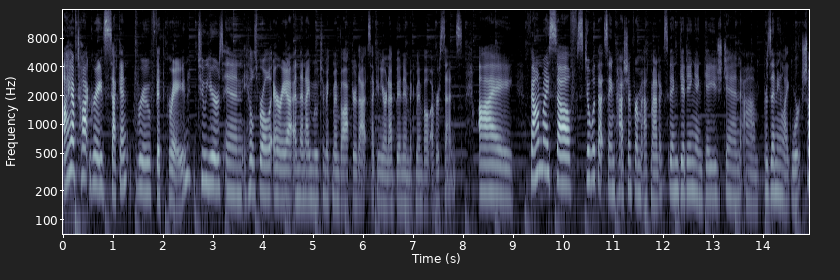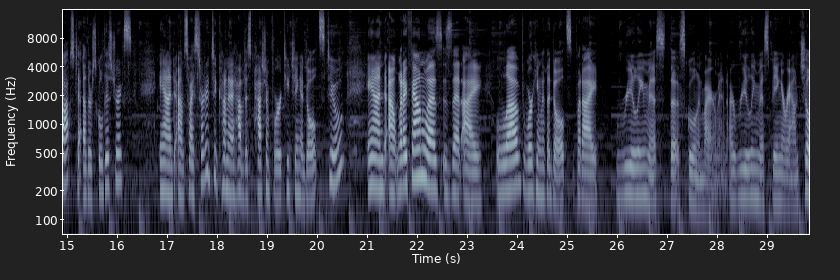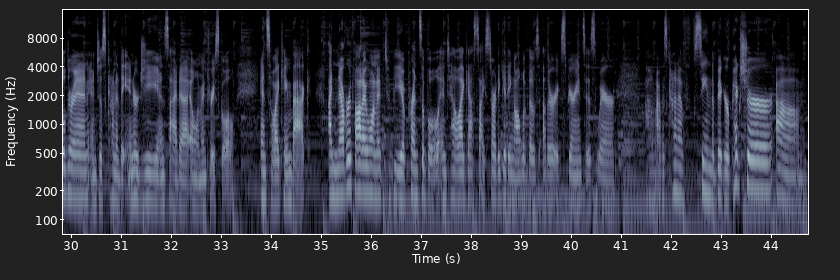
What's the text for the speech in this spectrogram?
I have taught grades second through fifth grade, two years in Hillsboro area, and then I moved to McMinnville after that second year, and I've been in McMinnville ever since. I found myself still with that same passion for mathematics, then getting engaged in um, presenting like workshops to other school districts. And um, so I started to kind of have this passion for teaching adults too. And uh, what I found was is that I loved working with adults, but I really miss the school environment. I really miss being around children and just kind of the energy inside a elementary school. And so I came back. I never thought I wanted to be a principal until I guess I started getting all of those other experiences where um, I was kind of seeing the bigger picture, um,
